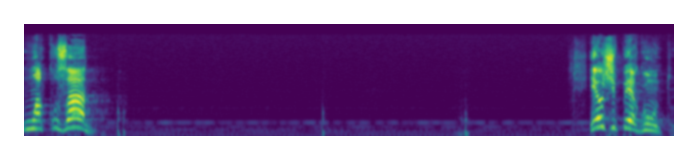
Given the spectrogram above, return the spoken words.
um acusado. Eu te pergunto,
